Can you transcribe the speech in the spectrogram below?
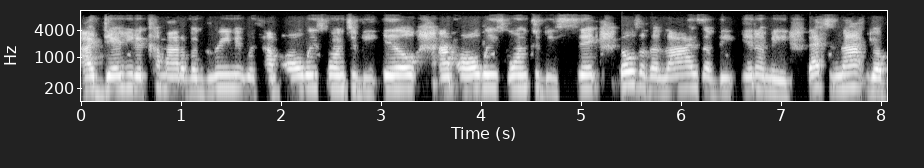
I dare you to come out of agreement with I'm always going to be ill. I'm always going to be sick. Those are the lies of the enemy. That's not your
